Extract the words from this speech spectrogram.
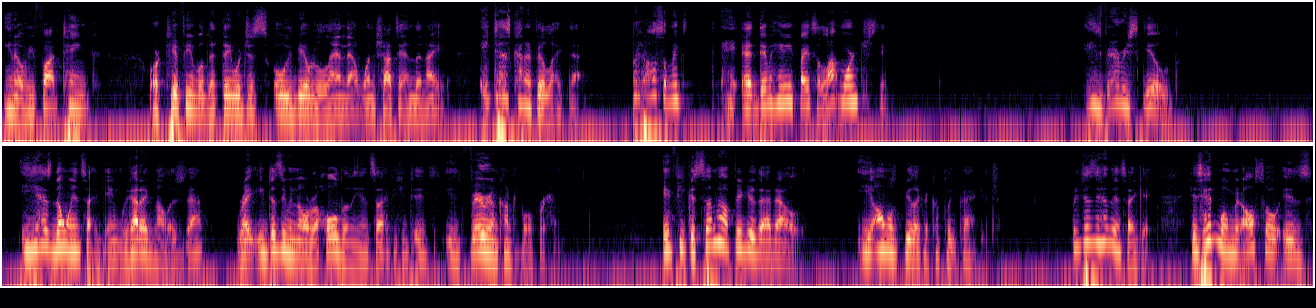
you know, if he fought Tank or Teofimo that they would just always be able to land that one shot to end the night. It does kind of feel like that. But it also makes Devin Haney fights a lot more interesting. He's very skilled. He has no inside game. We got to acknowledge that, right? He doesn't even know how to hold on the inside. He, it's, it's very uncomfortable for him. If he could somehow figure that out, he almost be like a complete package. But he doesn't have the inside game. His head movement also is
